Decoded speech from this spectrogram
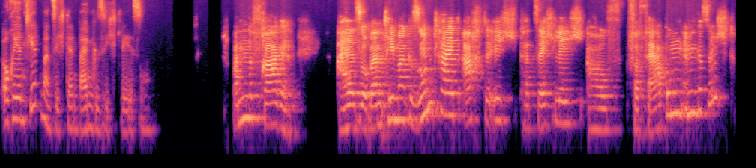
orientiert man sich denn beim Gesichtlesen? Spannende Frage. Also beim Thema Gesundheit achte ich tatsächlich auf Verfärbungen im Gesicht.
